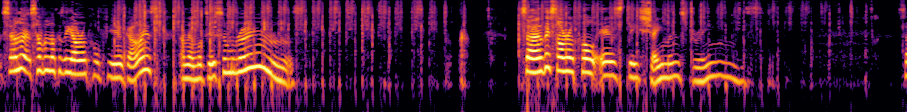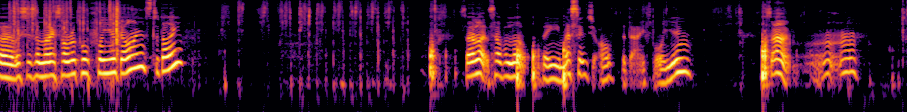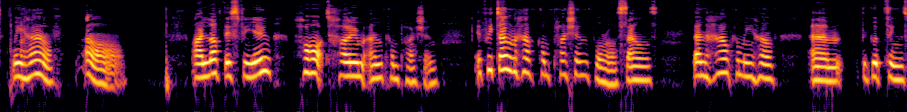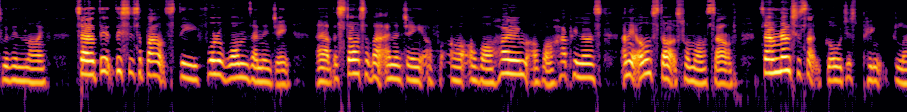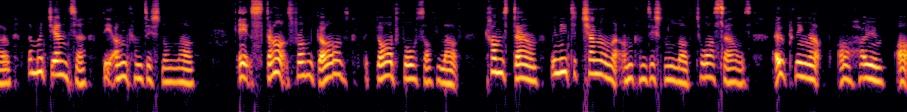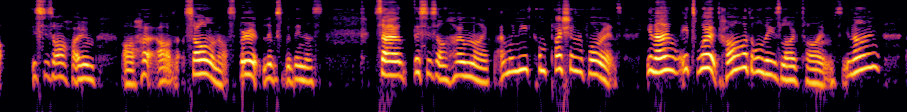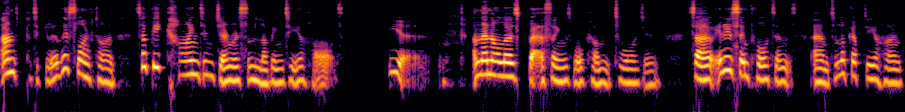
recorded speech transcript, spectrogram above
So let's have a look at the oracle for you guys, and then we'll do some runes. So this oracle is the shaman's dreams. So this is a nice oracle for you guys today. So let's have a look the message of the day for you. So we have, oh, I love this for you, heart, home and compassion. If we don't have compassion for ourselves, then how can we have um, the good things within life? So th this is about the Four of Wands energy, uh, the start of that energy of, uh, of our home, of our happiness, and it all starts from ourselves. So notice that gorgeous pink glow, the magenta, the unconditional love. It starts from God, the God force of love comes down. We need to channel that unconditional love to ourselves, opening up our home. Our, this is our home. Our, our soul and our spirit lives within us. So this is our home life and we need compassion for it. You know, it's worked hard all these lifetimes, you know and particularly this lifetime. So be kind and generous and loving to your heart. Yeah. And then all those better things will come toward you. So it is important um, to look after your home.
